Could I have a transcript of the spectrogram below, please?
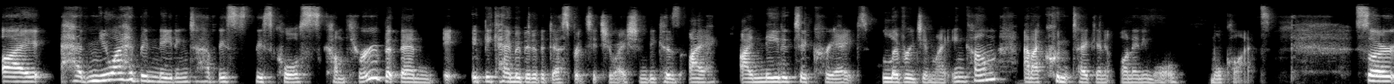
I had knew I had been needing to have this this course come through, but then it, it became a bit of a desperate situation because I I needed to create leverage in my income and I couldn't take on any more more clients. So,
